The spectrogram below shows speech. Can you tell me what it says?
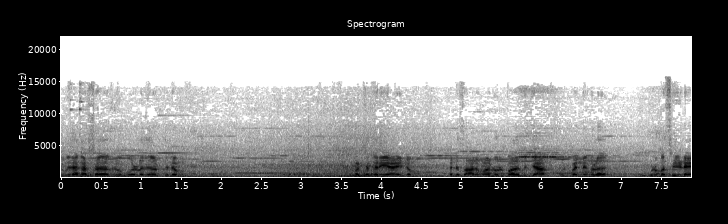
വിവിധ കർഷക ഗ്രൂപ്പുകളുടെ നേതൃത്വത്തിലും പച്ചക്കറിയായിട്ടും മറ്റ് സാധനങ്ങളായിട്ട് ഉൽപ്പാദിപ്പിച്ച ഉൽപ്പന്നങ്ങൾ കുടുംബശ്രീയുടെ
